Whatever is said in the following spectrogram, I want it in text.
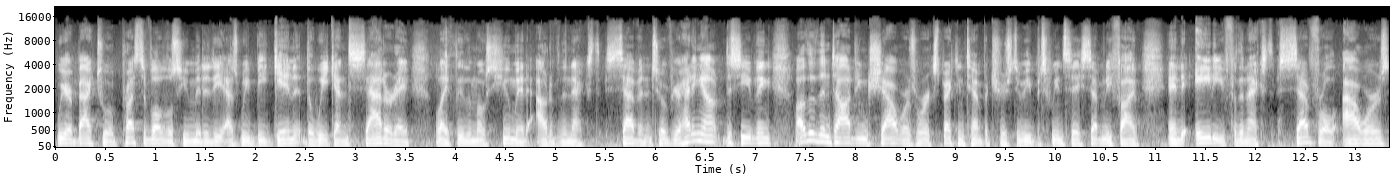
We are back to oppressive levels of humidity as we begin the weekend Saturday, likely the most humid out of the next seven. So if you're heading out this evening, other than dodging showers, we're expecting temperatures to be between, say, 75 and 80 for the next several hours.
